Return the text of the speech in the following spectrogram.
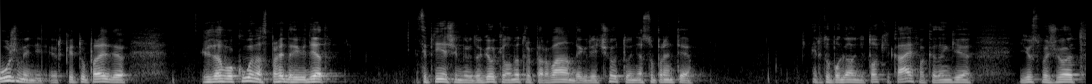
užmini ir kai tu pradedi, kai tavo kūnas pradeda judėti 70 ir daugiau km per valandą greičiau, tu nesupranti. Ir tu pagauni tokį kaifą, kadangi jūs važiuojat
